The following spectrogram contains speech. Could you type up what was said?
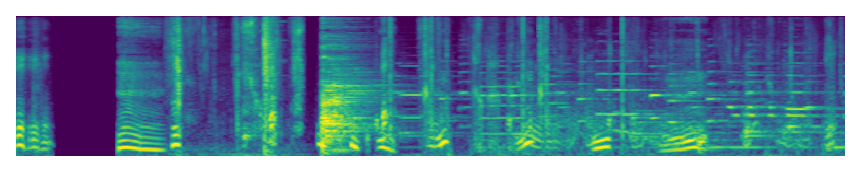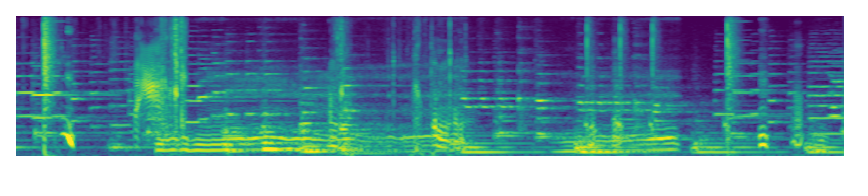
음. 어?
